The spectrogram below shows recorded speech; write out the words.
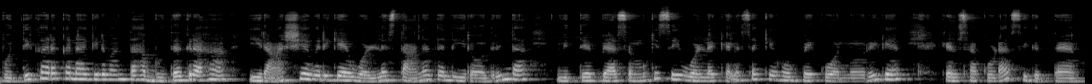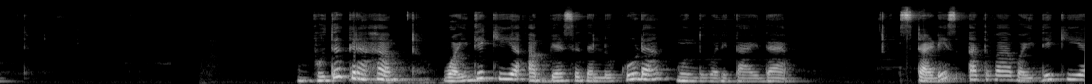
ಬುದ್ಧಿಕಾರಕನಾಗಿರುವಂತಹ ಬುಧ ಗ್ರಹ ಈ ರಾಶಿಯವರಿಗೆ ಒಳ್ಳೆ ಸ್ಥಾನದಲ್ಲಿ ಇರೋದ್ರಿಂದ ವಿದ್ಯಾಭ್ಯಾಸ ಮುಗಿಸಿ ಒಳ್ಳೆ ಕೆಲಸಕ್ಕೆ ಹೋಗಬೇಕು ಅನ್ನೋರಿಗೆ ಕೆಲಸ ಕೂಡ ಸಿಗುತ್ತೆ. ಬುಧ ಗ್ರಹ ವೈದ್ಯಕೀಯ ಅಭ್ಯಾಸದಲ್ಲೂ ಕೂಡ ಮುಂದುವರಿತಾ ಇದೆ. ಸ್ಟಡೀಸ್ ಅಥವಾ ವೈದ್ಯಕೀಯ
